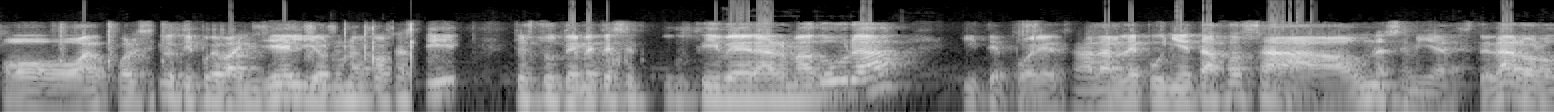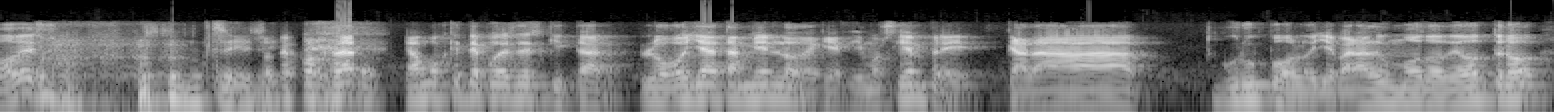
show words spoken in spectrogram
o algo estilo, tipo Evangelion, una cosa así. Entonces tú te metes en tu ciberarmadura y te pones a darle puñetazos a una semilla estelar o algo de eso. sí, sí. Pues claro, digamos que te puedes desquitar. Luego ya también lo de que decimos siempre, cada grupo lo llevará de un modo o de otro.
